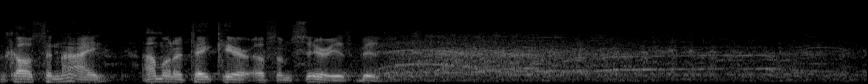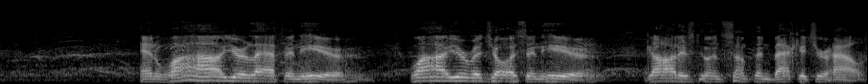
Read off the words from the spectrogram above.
because tonight I'm going to take care of some serious business. And while you're laughing here, while you're rejoicing here, God is doing something back at your house.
